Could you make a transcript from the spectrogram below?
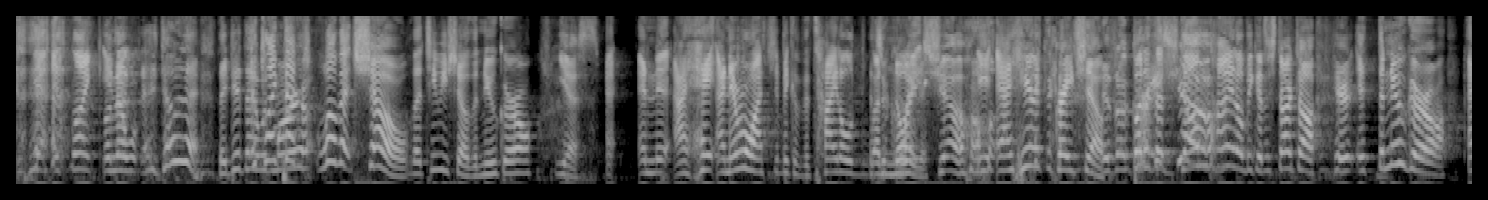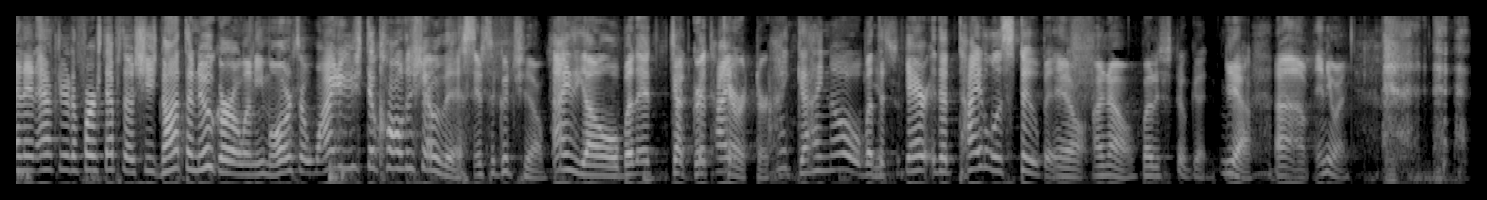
yeah, it's like you You know, know they do that. They did that it's with like Mario. that. Well, that show, that TV show, The New Girl. yes, A- And I hate. I never watched it because the title it's a great me. show. I hear it's a great show, It's a but great it's a dumb show. title because it starts off here. It's the new girl, and then after the first episode, she's not the new girl anymore. So why do you still call the show this? It's a good show. I know, but it's got the great tit- character. I, I know, but Yes. the scare, the title is stupid. You know, I know, but it's still good. Yeah. Um. Anyway.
